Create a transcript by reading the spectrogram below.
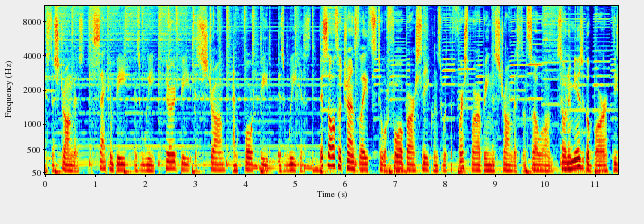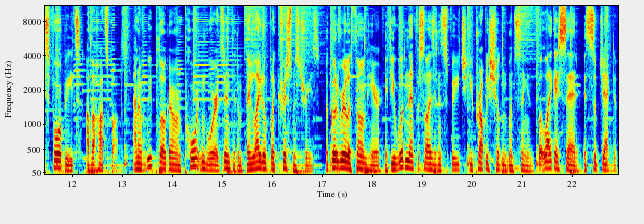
is the strongest, second beat is weak, third beat is strong, and fourth beat is weakest. This also translates to a four bar sequence with the first bar being the strongest and so on. So in a musical bar, these four beats are the hotspots. And if we plug our important words into them, they light up like Christmas trees. A good rule of thumb here, if you wouldn't emphasize it in speech, you probably shouldn't when singing. But like I said, it's subjective.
